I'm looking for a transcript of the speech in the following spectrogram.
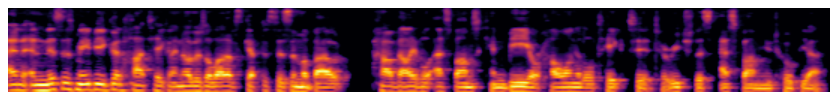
And, and this is maybe a good hot take. And I know there's a lot of skepticism about how valuable S bombs can be or how long it'll take to, to reach this S bomb utopia.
